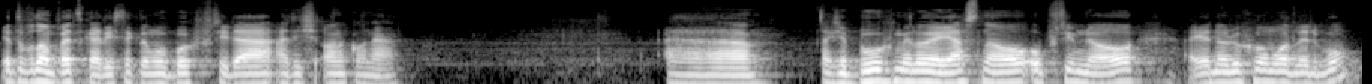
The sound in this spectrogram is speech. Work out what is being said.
je to potom pecka, když se k tomu Bůh přidá a když On koná. Uh, takže Bůh miluje jasnou, upřímnou a jednoduchou modlitbu,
